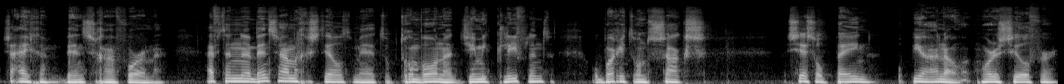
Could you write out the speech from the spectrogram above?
zijn eigen bands gaan vormen. Hij heeft een eh, band samengesteld met op trombone Jimmy Cleveland... op bariton sax Cecil Payne, op piano Horace Silver...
